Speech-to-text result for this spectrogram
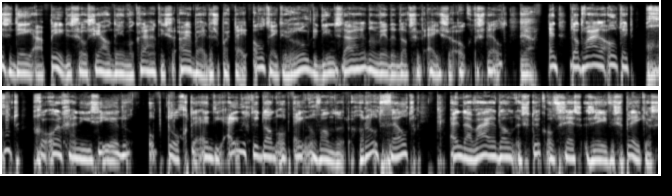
SDAP, de Sociaal-Democratische Arbeiderspartij, altijd rode dinsdagen. Dan werden dat soort eisen ook gesteld. Ja. En dat waren altijd goed georganiseerde optochten. En die eindigden dan op een of ander groot veld. En daar waren dan een stuk of zes, zeven sprekers.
